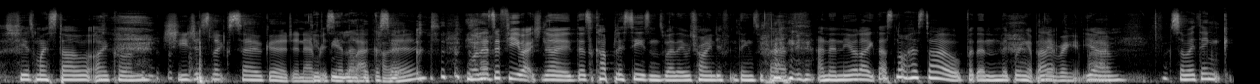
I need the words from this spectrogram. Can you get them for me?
she is my style icon. she just looks so good in every Give single leather coat. episode well, there's a few actually. No, there's a couple of seasons where they were trying different things with her, and then you're like, that's not her style, but then they bring it Then back. they bring it back. Yeah. So I think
